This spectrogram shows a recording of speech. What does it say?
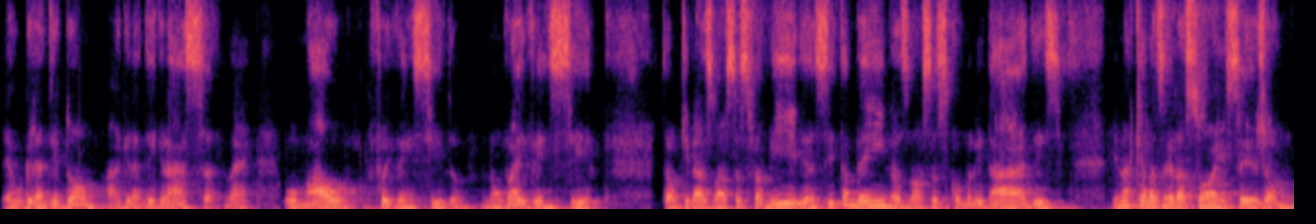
é o grande dom, a grande graça, né? O mal foi vencido, não vai vencer. Então, que nas nossas famílias e também nas nossas comunidades e naquelas relações, sejam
